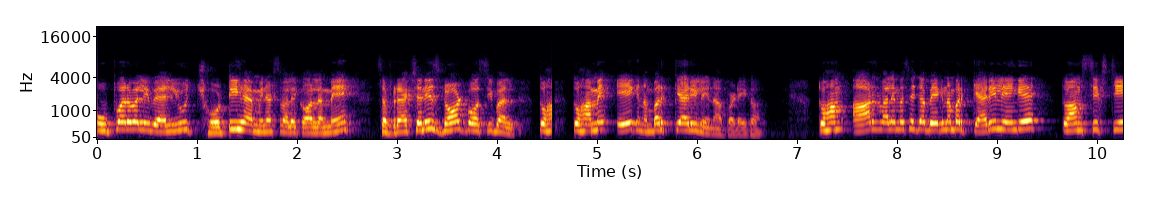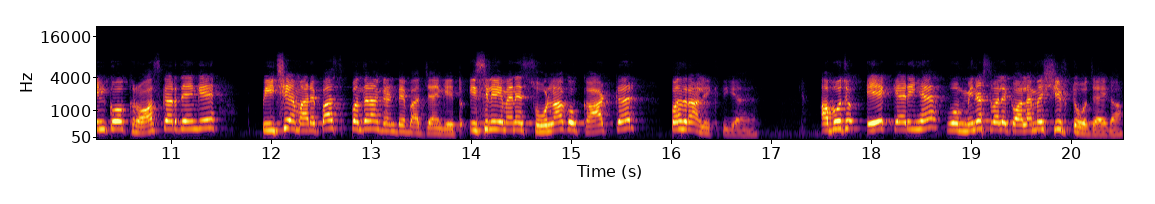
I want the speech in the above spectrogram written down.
ऊपर वाली वैल्यू छोटी है मिनट्स वाले कॉलम में सब्ट्रैक्शन इज़ नॉट पॉसिबल तो तो हमें एक नंबर कैरी लेना पड़ेगा। तो हम आर्स वाले में से जब एक नंबर कैरी लेंगे तो हम 16 को क्रॉस कर देंगे, पीछे हमारे पास 15 घंटे बच जाएँगे। तो इसलिए मैंने 16 को काट कर 15 लिख दिया है। अब वो जो एक कैरी है, वो मिनट्स वाले कॉलम में शिफ्ट हो जाएगा।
